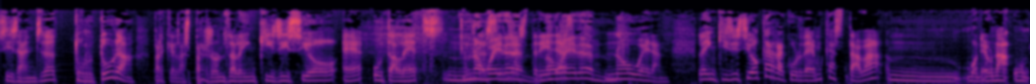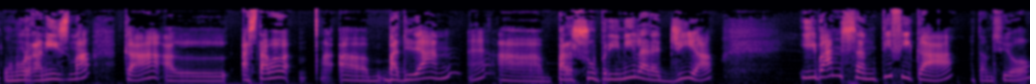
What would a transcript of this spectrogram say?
Sis anys de tortura, perquè les presons de la Inquisició, eh, hotelets mm, No de ho cinc eren, estrelles, no ho eren. no ho eren. La Inquisició, que recordem que estava... Mm, bueno, una, un, un organisme que el, estava eh, vetllant eh, eh, per suprimir l'heretgia i van santificar, atenció,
